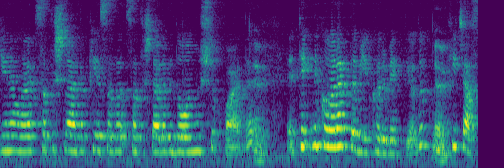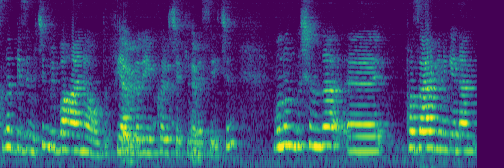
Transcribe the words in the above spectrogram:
genel olarak satışlarda, piyasada satışlarda bir dolmuşluk vardı. Evet. E, teknik olarak da bir yukarı bekliyorduk. Evet. Fitch aslında bizim için bir bahane oldu fiyatların yukarı çekilmesi için. Bunun dışında e, pazar günü gelen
